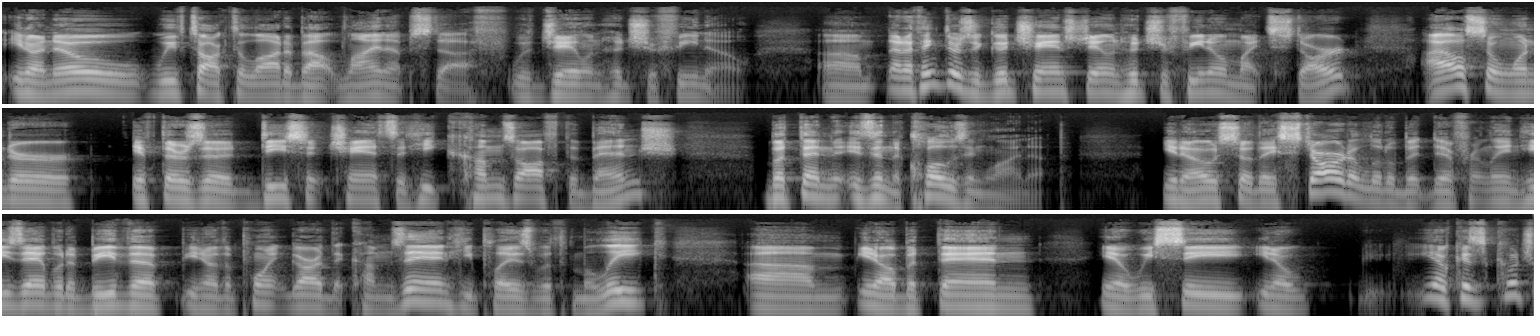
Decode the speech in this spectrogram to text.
you know, I know we've talked a lot about lineup stuff with Jalen Hood Schifino. Um, and I think there's a good chance Jalen Hood Schifino might start. I also wonder if there's a decent chance that he comes off the bench, but then is in the closing lineup. You know, so they start a little bit differently, and he's able to be the you know the point guard that comes in. He plays with Malik, um, you know, but then you know we see you know you know because coach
